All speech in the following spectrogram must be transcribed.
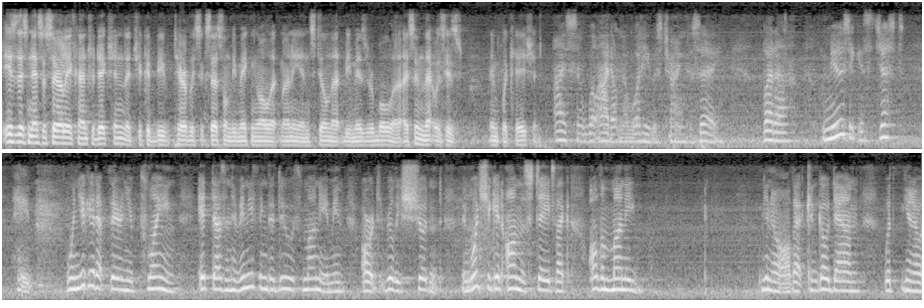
is this necessarily a contradiction that you could be terribly successful and be making all that money and still not be miserable? Uh, I assume that was his implication. I said, well, I don't know what he was trying to say. But uh, music is just, hey, when you get up there and you're playing, it doesn't have anything to do with money. I mean, or it really shouldn't. I mean, once you get on the stage, like all the money, you know, all that can go down with, you know,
